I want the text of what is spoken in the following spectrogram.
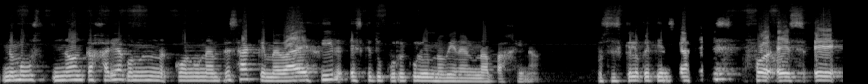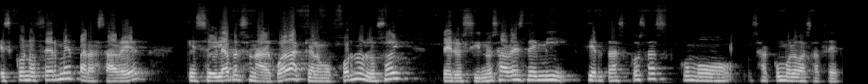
no, me, no encajaría con, con una empresa que me va a decir es que tu currículum no viene en una página pues es que lo que tienes que hacer eh, es, conocerme para saber que soy la persona adecuada, que a lo mejor no lo soy, pero si no sabes de mí ciertas cosas, ¿cómo, o sea, ¿cómo lo vas a hacer?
